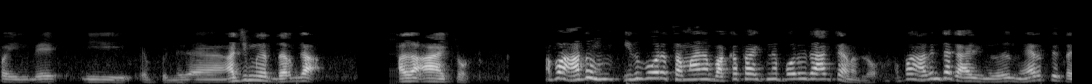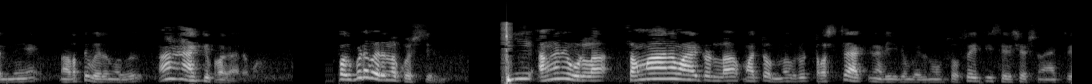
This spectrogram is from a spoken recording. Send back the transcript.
ഫൈവിലെ ഈ പിന്നെ അജ്മീർ ദർഗ അത് ആ അപ്പൊ അതും ഇതുപോലെ സമാനം വക്കഫ് ആക്ടിനെ പോലെ ഒരു ആക്ട് ആണല്ലോ. അപ്പൊ അതിന്റെ കാര്യങ്ങൾ നേരത്തെ തന്നെ നടത്തി വരുന്നത് ആ ആക്ട് പ്രകാരമാണ്. അപ്പൊ ഇവിടെ വരുന്ന ക്വസ്റ്റ്യൻ ഈ അങ്ങനെയുള്ള സമാനമായിട്ടുള്ള മറ്റൊന്ന് ഒരു ട്രസ്റ്റ് ആക്ടിനടിയിലും വരുന്നു സൊസൈറ്റി രജിസ്ട്രേഷൻ ആക്ട്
